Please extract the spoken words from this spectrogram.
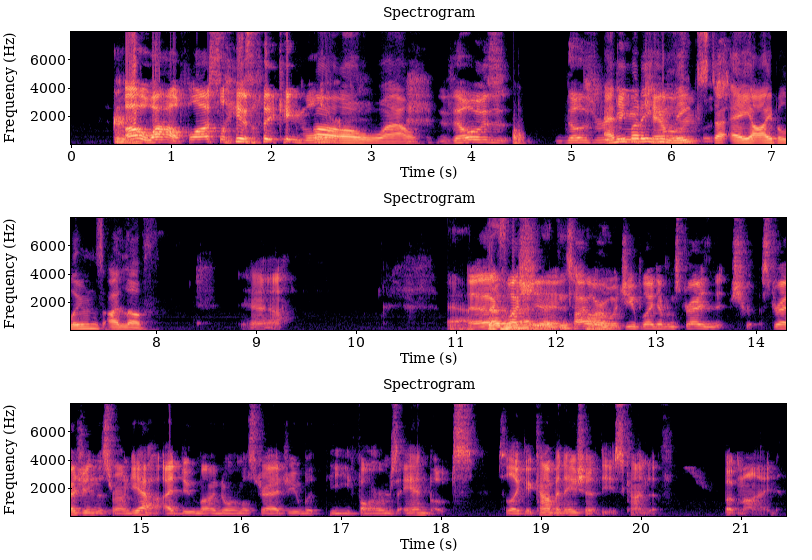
Oh wow, Flawlessly is leaking more. Oh wow! Those those freaking Anybody who leaks rainbows. to AI balloons, I love. Yeah. Yeah, Uh, doesn't matter at question, Tyler, point. would you play different strategy, strategy in this round? Yeah, I do my normal strategy with the farms and boats. So like a combination of these, kind of, but mine.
